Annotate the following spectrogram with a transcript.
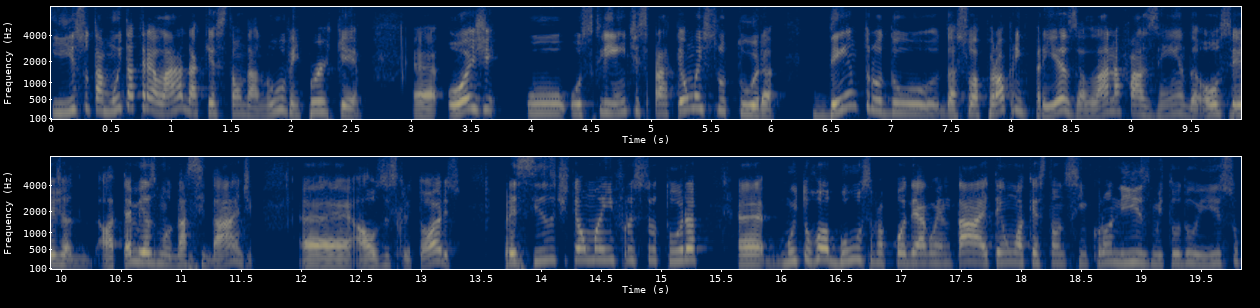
E isso está muito atrelado à questão da nuvem, porque é, hoje o, os clientes, para ter uma estrutura dentro do, da sua própria empresa, lá na fazenda, ou seja, até mesmo na cidade, é, aos escritórios, precisa de ter uma infraestrutura é, muito robusta para poder aguentar, e tem uma questão de sincronismo e tudo isso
